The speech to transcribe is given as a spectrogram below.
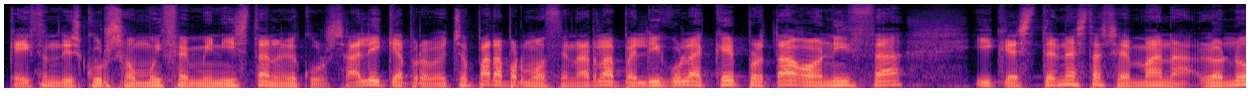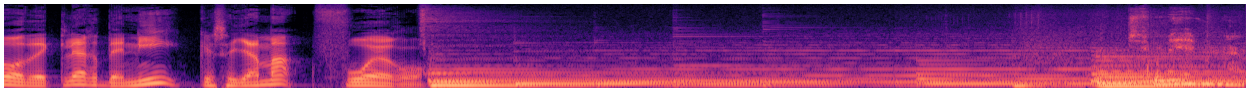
que hizo un discurso muy feminista en el Cursal y que aprovechó para promocionar la película que protagoniza y que estrena esta semana, lo nuevo de Claire Denis, que se llama Fuego. Tu m'aimes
